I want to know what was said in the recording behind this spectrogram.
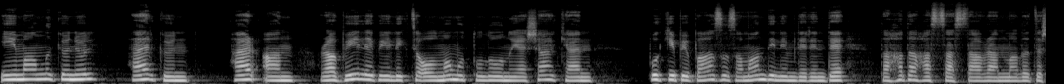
İmanlı gönül her gün, her an Rabbi ile birlikte olma mutluluğunu yaşarken bu gibi bazı zaman dilimlerinde daha da hassas davranmalıdır.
